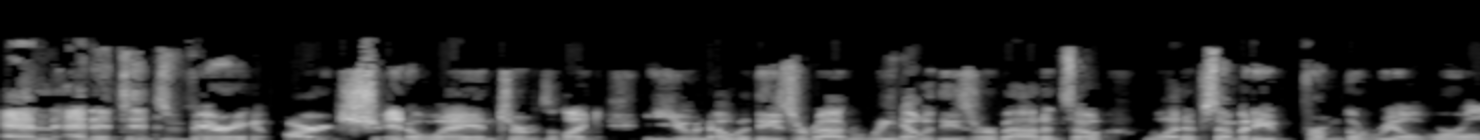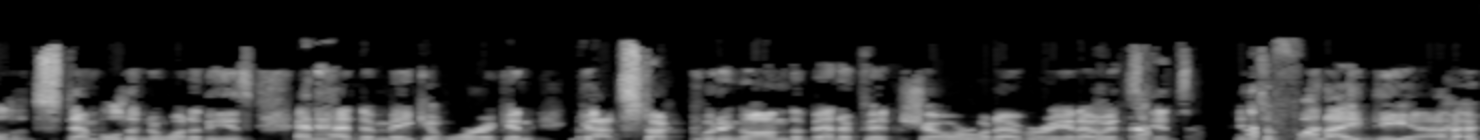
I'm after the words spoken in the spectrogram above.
And and it's it's very arch in a way in terms of like you know what these are about, we know what these are about, and so what if somebody from the real world stumbled into one of these and had to make it work and got stuck putting on the benefit show or whatever? You know, it's it's it's a fun idea.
